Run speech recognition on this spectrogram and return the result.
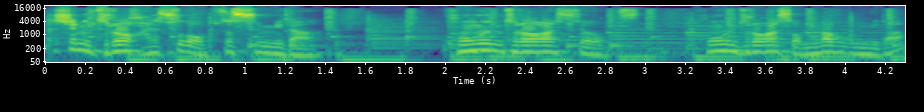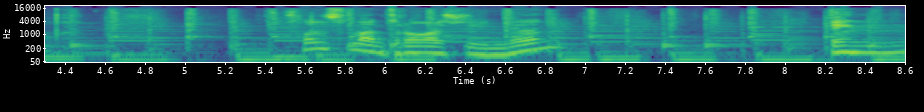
사실은 들어갈 수가 없었습니다. 공은 들어갈 수 없, 공은 들어갈 수 없나 봅니다. 선수만 들어갈 수 있는 땡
